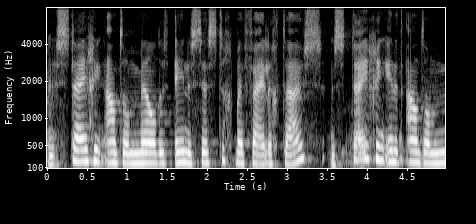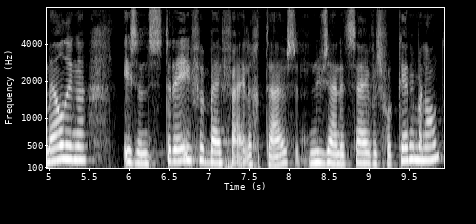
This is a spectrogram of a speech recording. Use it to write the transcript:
een stijging aantal melders 61 bij Veilig Thuis. Een stijging in het aantal meldingen is een streven bij Veilig Thuis. Het- Nu zijn het cijfers voor Kennemerland.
